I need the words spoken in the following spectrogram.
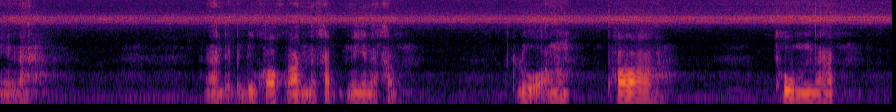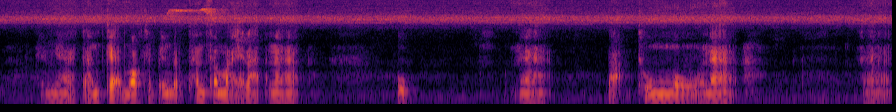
นี่นะเดี๋ยวไปดูข้อความนะครับ นี่นะครับ หลวงพ่อทุ่มนะครับ เห็นไหมฮะการแกะบล็อกจะเป็นแบบทันสมัยละนะฮะอุปนะฮะปะทุมโมนะฮะอ่า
